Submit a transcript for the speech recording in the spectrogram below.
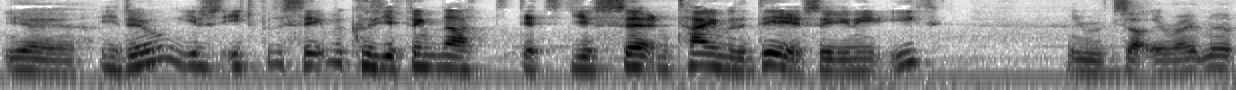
Yeah, yeah. You do. You just eat for the sake of it because you think that it's your certain time of the day, so you need to eat. You're exactly right, mate.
